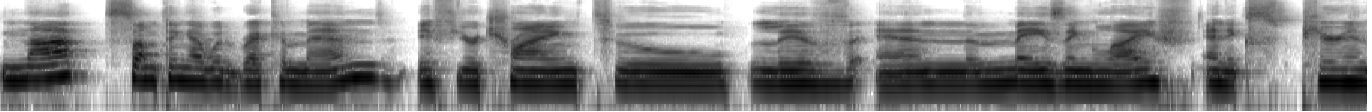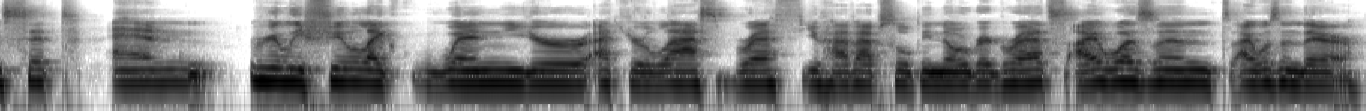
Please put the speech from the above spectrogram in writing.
Not something I would recommend if you're trying to live an amazing life and experience it and really feel like when you're at your last breath you have absolutely no regrets. I wasn't i wasn't there.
